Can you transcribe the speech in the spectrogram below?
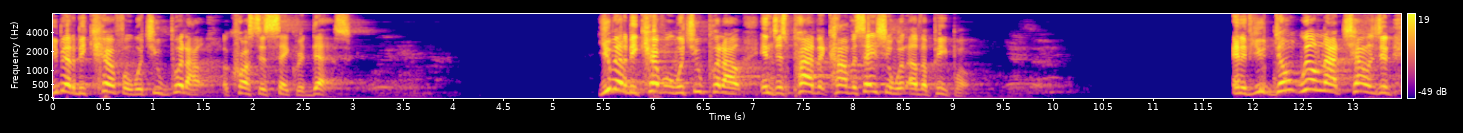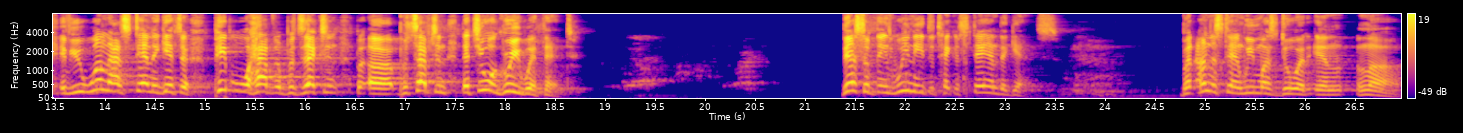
You better be careful what you put out across this sacred desk. You better be careful what you put out in just private conversation with other people. And if you don't, will not challenge it, if you will not stand against it, people will have the perception, uh, perception that you agree with it. There's some things we need to take a stand against. But understand we must do it in love.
